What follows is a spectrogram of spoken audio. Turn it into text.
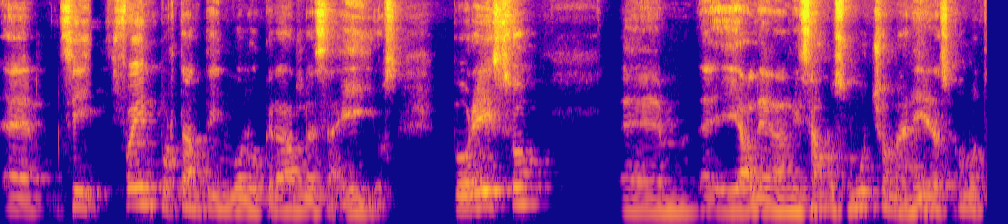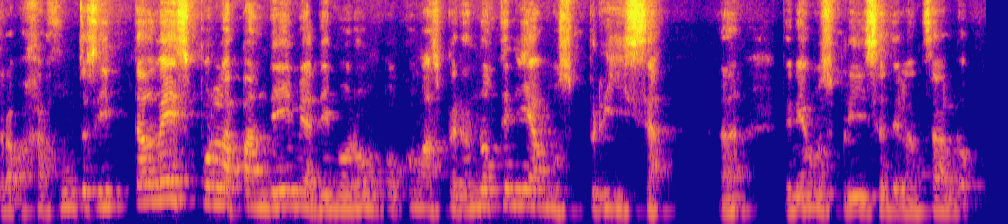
em, sí, fue importante involucrarles a ellos. Por eso Em, y analizamos mucho maneras como trabajar juntos y tal vez por la pandemia demoró un poco más, pero no teníamos prisa, ¿ah? teníamos prisa de lanzarlo,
